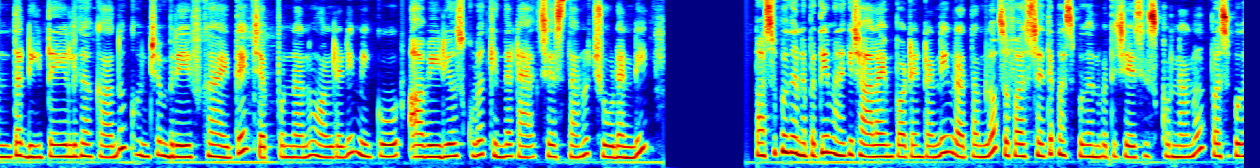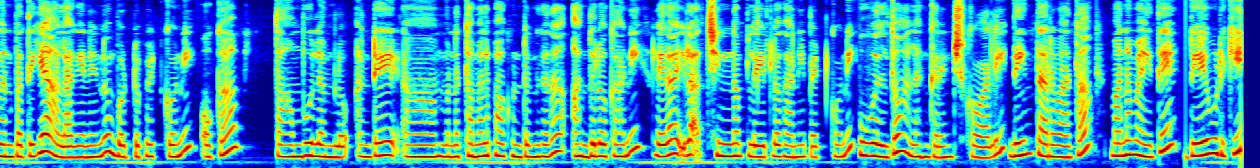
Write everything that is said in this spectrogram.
అంత డీటెయిల్గా కాదు కొంచెం బ్రీఫ్గా అయితే చెప్పున్నాను ఆల్రెడీ. మీకు ఆ వీడియోస్ కూడా కింద ట్యాగ్ చేస్తాను చూడండి. పసుపు గణపతి మనకి చాలా ఇంపార్టెంట్ అండి వ్రతంలో. సో ఫస్ట్ అయితే పసుపు గణపతి చేసేసుకున్నాను. పసుపు గణపతికి అలాగే నేను బొట్టు పెట్టుకొని ఒక తాంబూలంలో అంటే మన తమలపాకు ఉంటుంది కదా అందులో కానీ లేదా ఇలా చిన్న ప్లేట్లో కానీ పెట్టుకొని పువ్వులతో అలంకరించుకోవాలి. దీని తర్వాత మనమైతే దేవుడికి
